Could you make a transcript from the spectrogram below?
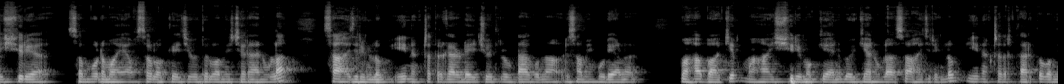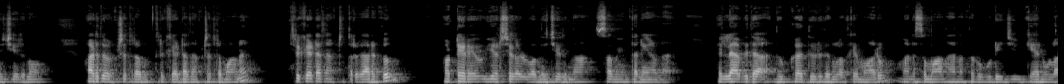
ഐശ്വര്യ സമ്പൂർണമായ അവസ്ഥകളൊക്കെ ജീവിതത്തിൽ വന്നിച്ചേരാനുള്ള സാഹചര്യങ്ങളും ഈ നക്ഷത്രക്കാരുടെ ജീവിതത്തിൽ ഉണ്ടാകുന്ന ഒരു സമയം കൂടിയാണ് മഹാഭാഗ്യം. മഹാഐശ്വര്യമൊക്കെ അനുഭവിക്കാനുള്ള സാഹചര്യങ്ങളും ഈ നക്ഷത്രക്കാർക്ക് വന്നു ചേരുന്നു അടുത്ത നക്ഷത്രം തൃക്കേട്ട നക്ഷത്രമാണ്. തൃക്കേട്ട നക്ഷത്രക്കാർക്കും ഒട്ടേറെ ഉയർച്ചകൾ വന്നിച്ചിരുന്ന സമയം തന്നെയാണ്. എല്ലാവിധ ദുഃഖ ദുരിതങ്ങളൊക്കെ മാറും. മനസ്സമാധാനത്തോടുകൂടി ജീവിക്കാനുള്ള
